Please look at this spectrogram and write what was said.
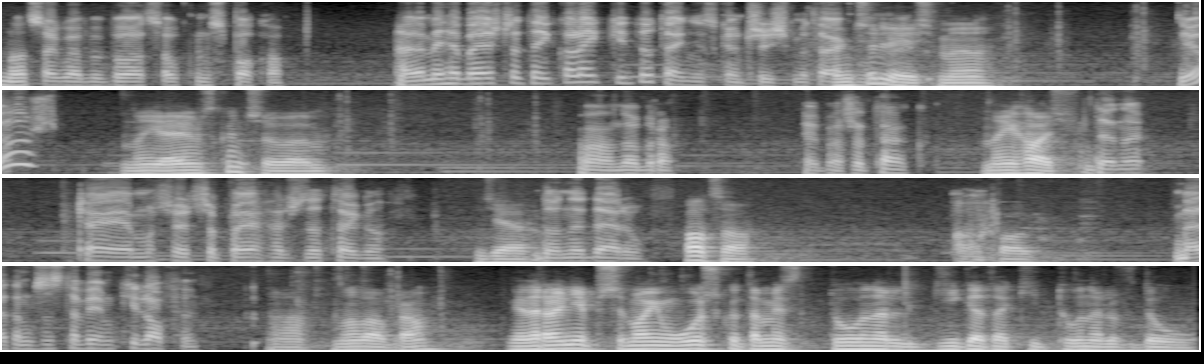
No cegła by była całkiem spoko. Ale my chyba jeszcze tej kolejki tutaj nie skończyliśmy, tak? Skończyliśmy. Już? No ja ją skończyłem. O, dobra. Chyba, że tak. No i chodź. Dene... Czekaj, ja muszę jeszcze pojechać do tego, Gdzie? do Nederu. Po co? O. Pol. Bo ja tam zostawiłem kilofy. A, no dobra. Generalnie przy moim łóżku tam jest tunel, giga taki tunel w dół.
